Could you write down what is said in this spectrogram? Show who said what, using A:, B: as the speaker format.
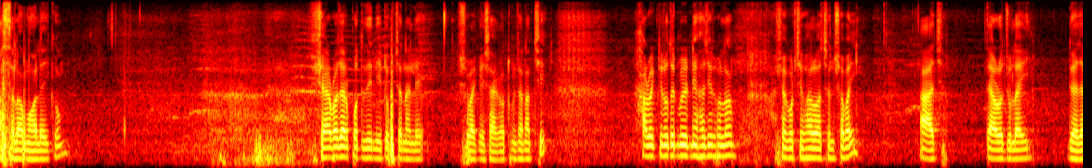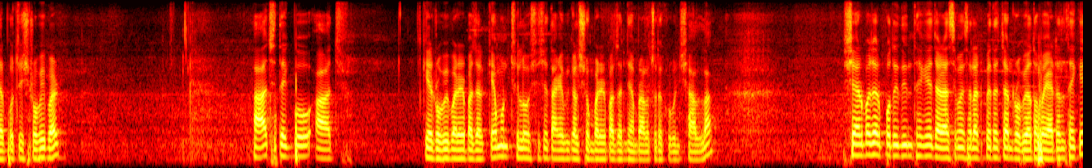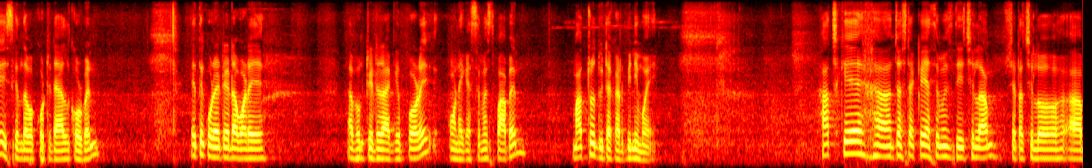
A: আসসালামু আলাইকুম। শেয়ার বাজার প্রতিদিন ইউটিউব চ্যানেলে সবাইকে স্বাগতম জানাচ্ছি। আরও একটি নতুন ভিডিও নিয়ে হাজির হলাম। আশা করছি ভালো আছেন সবাই। আজ তেরো জুলাই দু হাজার পঁচিশ রবিবার। আজ দেখব আজ কে রবিবারের বাজার কেমন ছিল, শেষে তাকে বিকাল সোমবারের বাজার নিয়ে আমরা আলোচনা করব ইনশাআল্লাহ। শেয়ার বাজার প্রতিদিন থেকে যারা এস এম এস অ্যালার্ট পেতে চান, রবি অথবা এয়ারটেল থেকে স্ক্রিন দেওয়া কোটি ডায়াল করবেন। এতে করে ট্রেড আওয়ারে এবং ট্রেডের আগে পরে অনেক এস এম এস পাবেন, মাত্র দুই টাকার বিনিময়ে। আজকে জাস্ট একটা এস এম এস দিয়েছিলাম, সেটা ছিল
